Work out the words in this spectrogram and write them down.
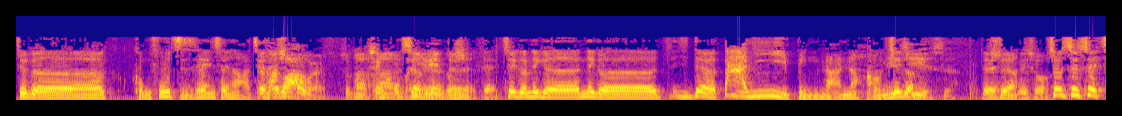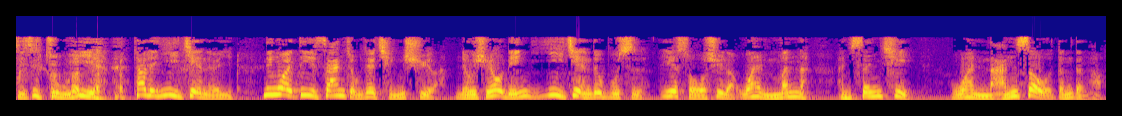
这个孔夫子先生啊，这他是后人，是孔的一定是对。这个那个那个的大义凛然啊，哈，这个也是对，是啊，没错。这这这只是主义，他的意见而已。另外第三种就是情绪了，有时候连意见都不是，一些琐碎的，我很闷呐，很生气。我很难受，等等哈。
